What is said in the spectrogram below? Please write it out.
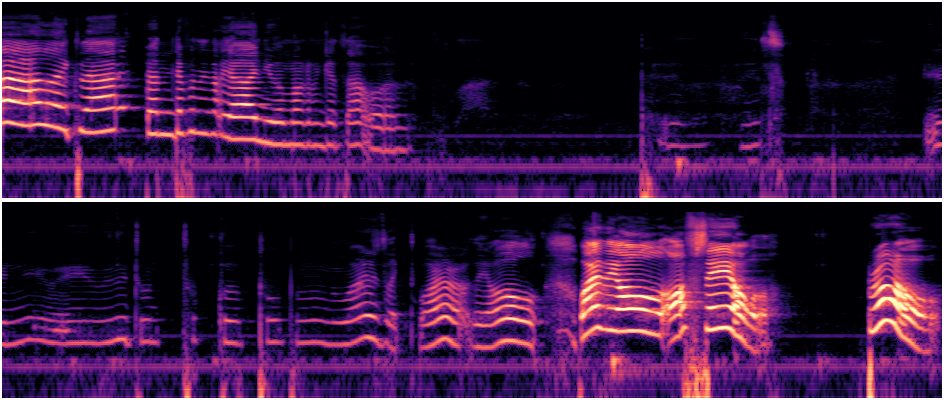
Ah, I like that. I'm definitely not. Yeah, I knew I'm not gonna get that one. Anyway, we don't talk about why is like why are they all why are they all off sale, bro?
